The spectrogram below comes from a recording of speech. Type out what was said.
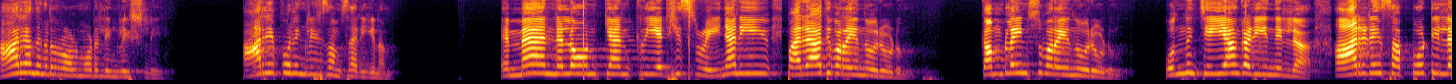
ആരാ നിങ്ങളുടെ റോൾ മോഡൽ ഇംഗ്ലീഷിൽ ആരെ പോലെ ഇംഗ്ലീഷ് സംസാരിക്കണം a man alone can create history ഞാൻ ഈ പരാതി പറയുന്നവരോടും കംപ്ലൈൻസ് പറയുന്നവരോടും ഒന്നും ചെയ്യാൻ കഴിയുന്നില്ല ആരുടെയും സപ്പോർട്ടില്ല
